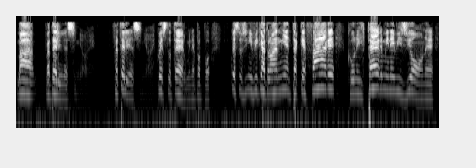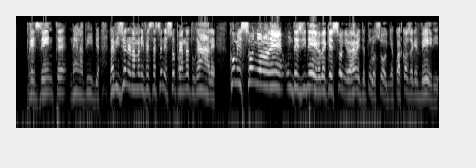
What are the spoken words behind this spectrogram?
Ma, fratelli nel Signore, fratelli nel Signore, questo termine, proprio, questo significato non ha niente a che fare con il termine visione presente nella Bibbia. La visione è una manifestazione soprannaturale, come il sogno non è un desiderio, perché il sogno veramente tu lo sogni, è qualcosa che vedi,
